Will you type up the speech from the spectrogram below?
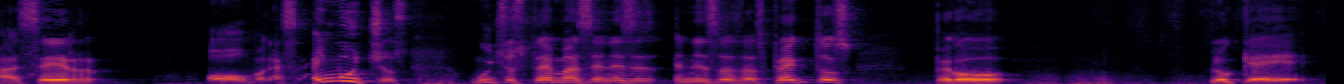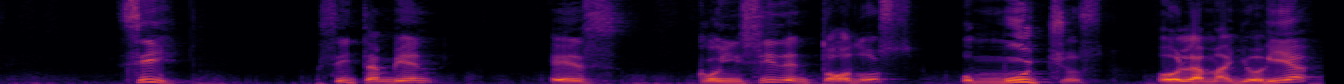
hacer obras. Hay muchos, muchos temas en, en esos aspectos, pero lo que sí, sí también es, coinciden todos, o muchos, o la mayoría,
